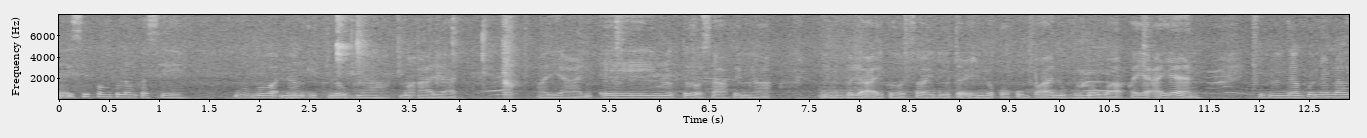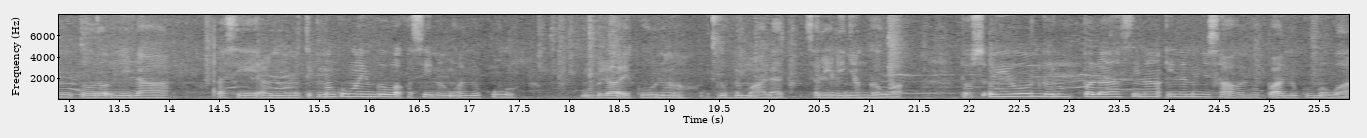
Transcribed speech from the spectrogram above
naisipan ko lang kasi gumawa ng itlog na maalat. Ayan. Eh, yung nagturo sa akin nga, yung balaay ko sa daughter in ko kung paano gumawa. Kaya ayan, sinundan ko na lang yung turo nila. Kasi ano, natikman ko nga yung gawa kasi ng ano ko, yung balaay ko na itlog na maalat, sarili niyang gawa. Tapos ayun, ganun pala, sina, inano niya sa akin kung paano gumawa.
